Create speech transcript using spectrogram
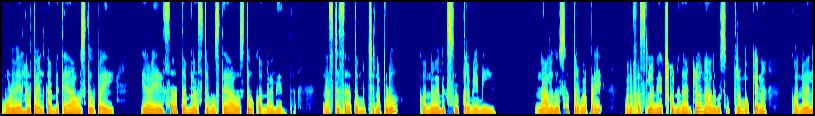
మూడు వేల రూపాయలకి అమ్మితే ఆ వస్తువుపై ఇరవై ఐదు శాతం నష్టం వస్తే ఆ వస్తువు కొన్న వేల ఎంత? నష్ట శాతం వచ్చినప్పుడు కొన్న వేలకు సూత్రం ఏమి? నాలుగో సూత్రం అప్పుడే మన ఫస్ట్లో నేర్చుకున్న దాంట్లో నాలుగో సూత్రం. ఓకేనా? కొన్న వేల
